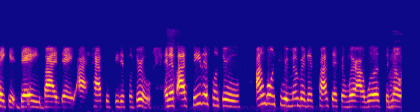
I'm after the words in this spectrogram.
take it day by day. I have to see this one through. And if I see this one through, I'm going to remember this process and where I was to know.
